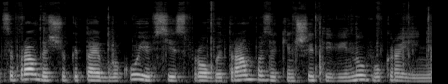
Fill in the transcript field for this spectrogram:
Це правда, що Китай блокує всі спроби Трампа закінчити війну в Україні.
